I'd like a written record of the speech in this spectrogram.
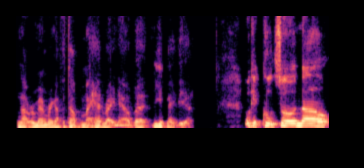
not remembering off the top of my head right now, but you get the idea. Okay, cool. So now,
